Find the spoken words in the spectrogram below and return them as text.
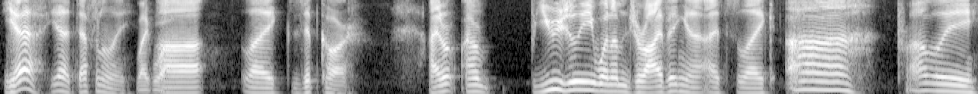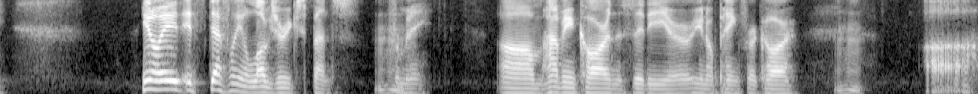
Yeah, yeah, definitely. Like what? Uh, like Zipcar. I don't. I usually when I'm driving, uh, it's like uh probably. You know, it, it's definitely a luxury expense for me. Um, having a car in the city, or you know, paying for a car. Uh,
